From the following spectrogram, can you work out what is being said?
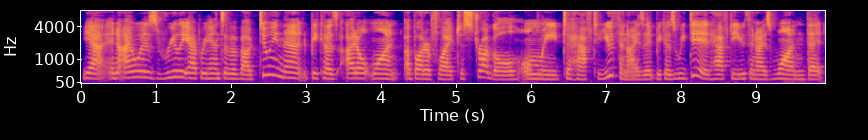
Yeah, and I was really apprehensive about doing that because I don't want a butterfly to struggle only to have to euthanize it because we did have to euthanize one that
